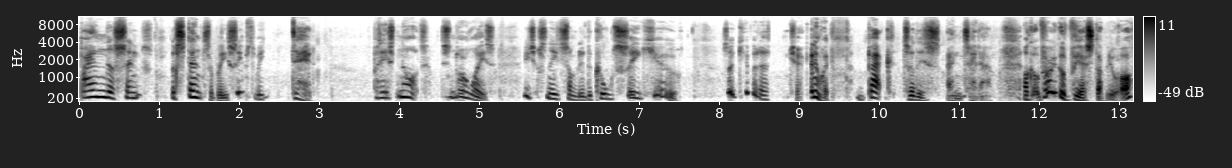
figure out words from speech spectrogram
band ostensibly seems to be dead. But it's not. It's not always. You just need somebody to call CQ. So give it a check. Anyway, back to this antenna. I got a very good VSWR.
